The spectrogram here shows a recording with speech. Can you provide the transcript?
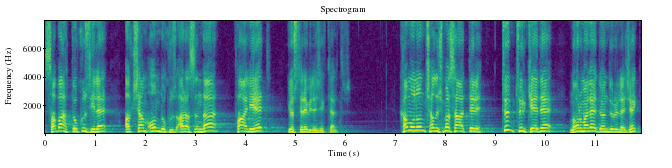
sabah 9 ile akşam 19 arasında faaliyet gösterebileceklerdir. Kamunun çalışma saatleri tüm Türkiye'de normale döndürülecek.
